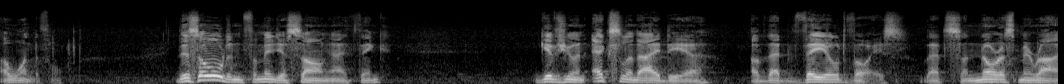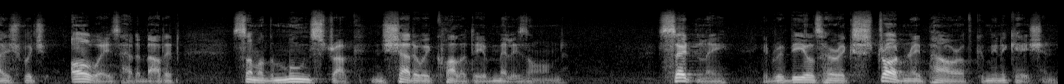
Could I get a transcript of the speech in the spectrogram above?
are wonderful. This old and familiar song, I think, gives you an excellent idea of that veiled voice, that sonorous mirage which always had about it some of the moonstruck and shadowy quality of Melisande. Certainly, it reveals her extraordinary power of communication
